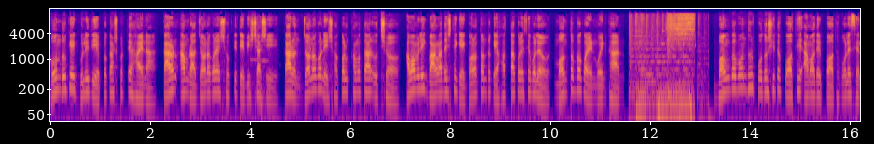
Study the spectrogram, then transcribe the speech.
বন্দুকে গুলি দিয়ে প্রকাশ করতে হয় না। কারণ আমরা জনগণের শক্তিতে বিশ্বাসী। কারণ জনগণই সকল ক্ষমতার উৎস। আওয়ামী লীগ বাংলাদেশ থেকে গণতন্ত্রকে হত্যা করেছে বলেও মন্তব্য করেন মঈন খান। বঙ্গবন্ধুর প্রদর্শিত পথে আমাদের পথ বলেছেন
